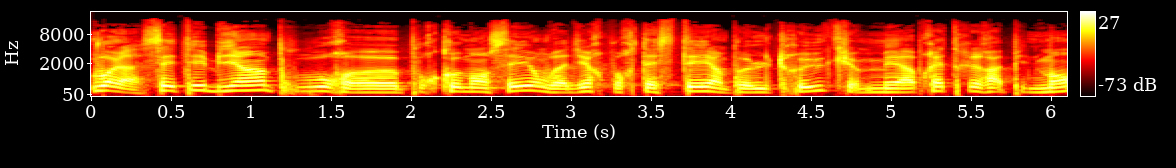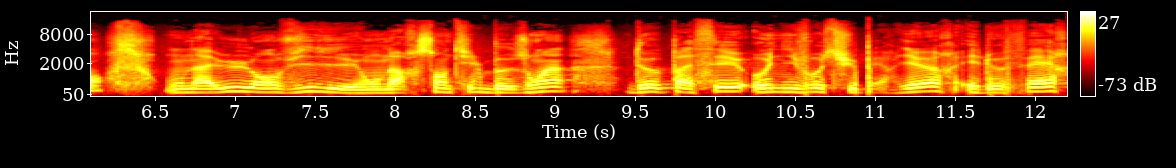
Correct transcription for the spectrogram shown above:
voilà, c'était bien pour, euh, pour commencer, on va dire, pour tester un peu le truc. Mais après, très rapidement, on a eu envie et on a ressenti le besoin de passer au niveau supérieur et de faire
